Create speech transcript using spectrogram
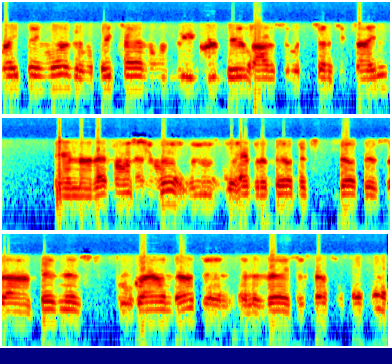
great thing was, there were big fans on the good deal, obviously with the Tennessee Titans, and uh, that's all she wrote. We we were able to build this build this uh, business from ground up, and, and it's very successful so far.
